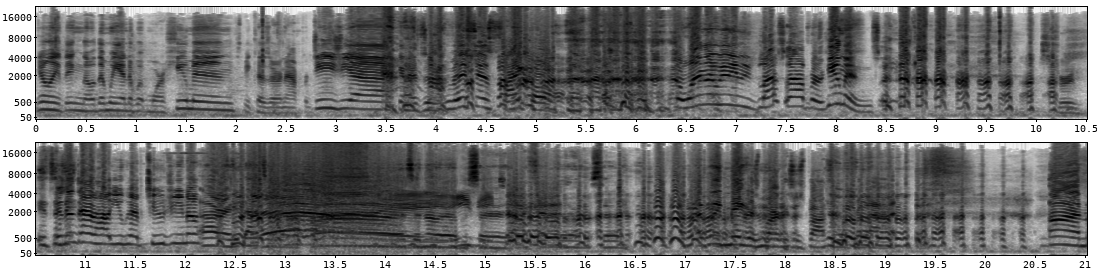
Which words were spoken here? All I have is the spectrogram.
The only thing though, then we end up with more humans because they're an aphrodisiac, and it's a vicious cycle. the one that we left us up or humans? It's true. It's Isn't an- that how you have two, Gina? All right, that's, that's another Easy episode. time. Episode. I believe Maker's Mark is responsible for that. Um,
